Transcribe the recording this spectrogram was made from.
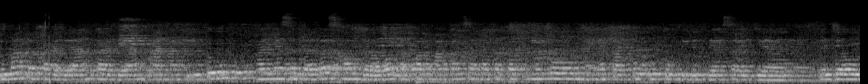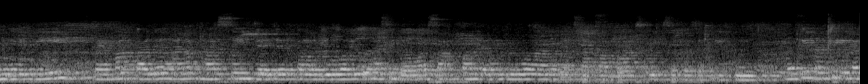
Cuma terkadang kadang anak itu hanya sebatas menggawa tempat makan sama tempat minum, hanya takut untuk didenda saja. Sejauh ini memang kadang anak masih jajan kalau di luar itu masih bawa sampah dari luar sampah plastik sebesar itu. Mungkin nanti kita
